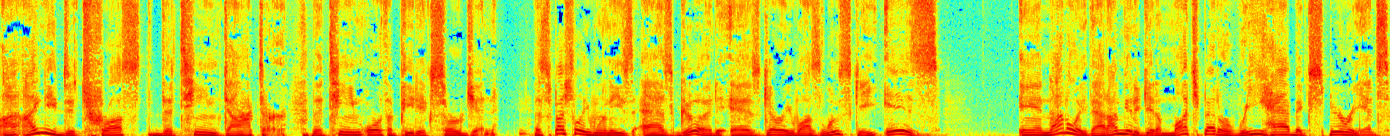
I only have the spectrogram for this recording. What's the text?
I, I need to trust the team doctor, the team orthopedic surgeon, especially when he's as good as Gary Waslewski is. And not only that, I'm going to get a much better rehab experience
